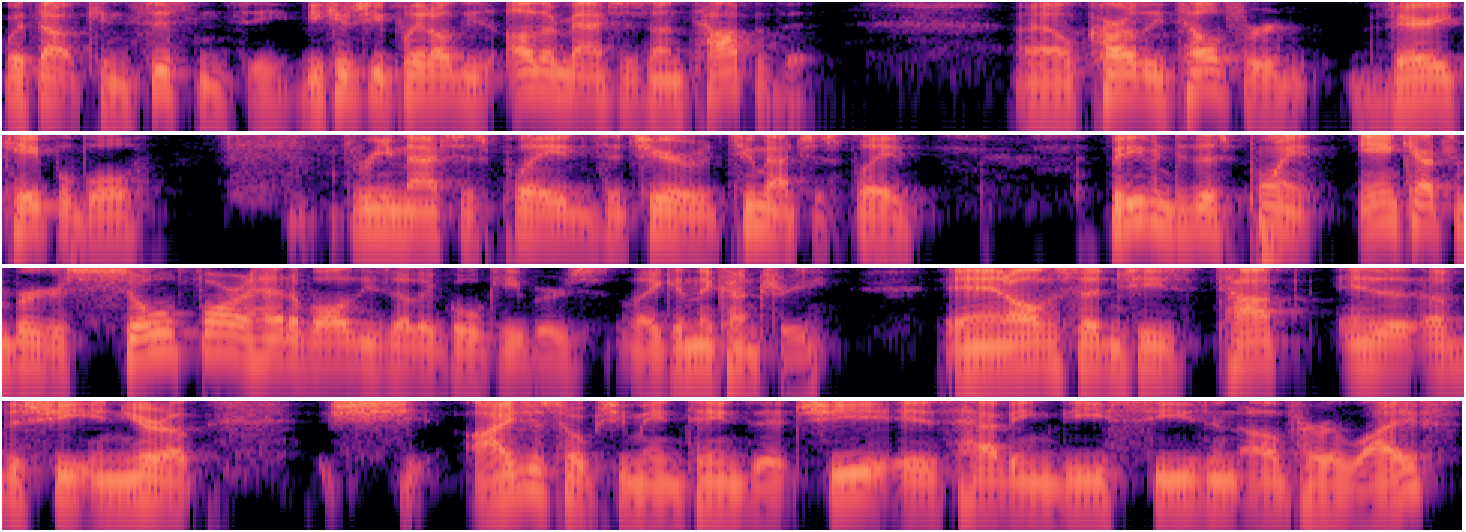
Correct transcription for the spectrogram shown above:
without consistency because she played all these other matches on top of it. Uh, Carly Telford, very capable, th- three matches played. Zachir, two matches played. But even to this point, Ann is so far ahead of all these other goalkeepers, like in the country, and all of a sudden she's top of the sheet in Europe. She, I just hope she maintains it. She is having the season of her life,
